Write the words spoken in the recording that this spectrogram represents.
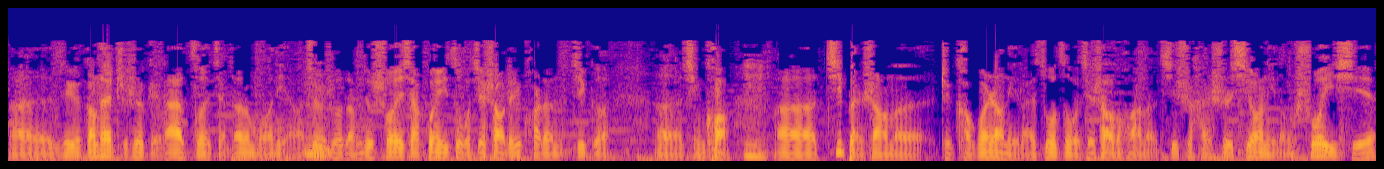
呃，这个刚才只是给大家做简单的模拟啊，就是说咱们就说一下关于自我介绍这一块的这个呃情况，嗯呃，基本上呢，这个考官让你来做自我介绍的话呢，其实还是希望你能说一些，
